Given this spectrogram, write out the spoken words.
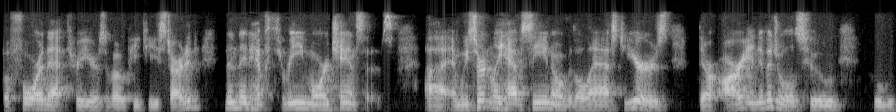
before that three years of OPT started. Then they'd have three more chances. Uh, and we certainly have seen over the last years there are individuals who who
